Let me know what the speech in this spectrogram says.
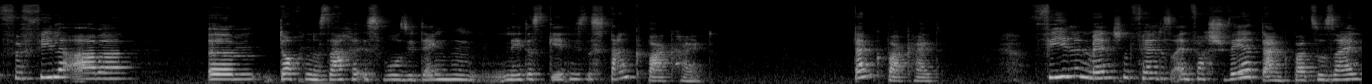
für viele aber ähm, doch eine Sache ist, wo sie denken, nee, das geht nicht, ist Dankbarkeit. Dankbarkeit. Vielen Menschen fällt es einfach schwer, dankbar zu sein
